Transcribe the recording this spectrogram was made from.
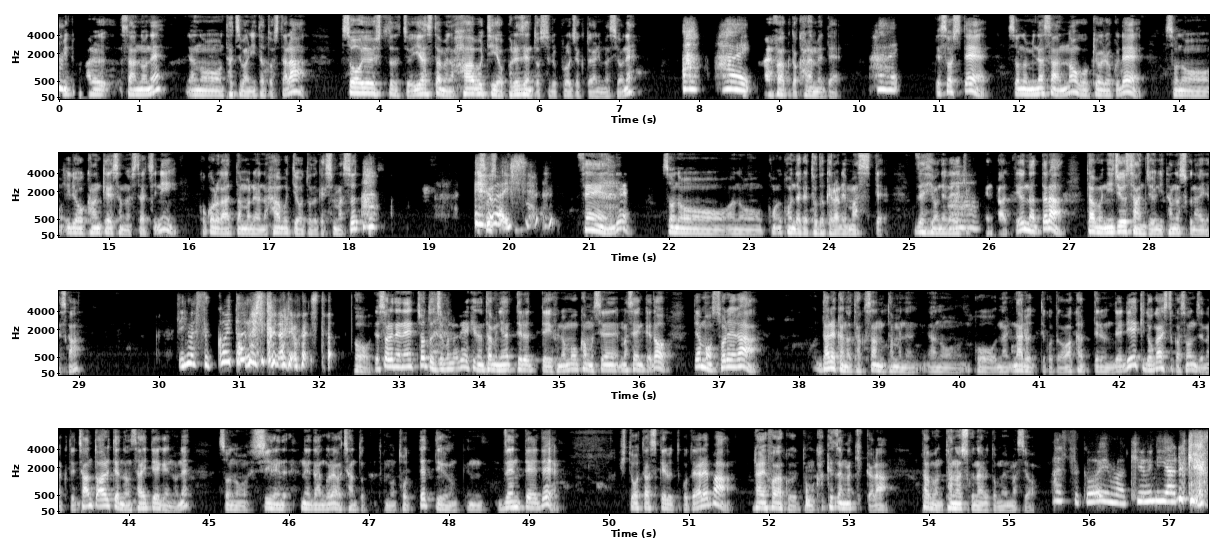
ミクマルさんのね、あの、立場にいたとしたら、そういう人たちを癒すためのハーブティーをプレゼントするプロジェクトやりますよね。あ、はい。ライフワークと絡めて。はい。で、そして、その皆さんのご協力で、その医療関係者の人たちに心が温まるようなハーブティーをお届けしますって。今一緒。1000円で、その、あの、ここんだけ届けられますって、ぜひお願いできませんかっていうんだったら、多分20、30に楽しくないですか？今すっごい楽しくなりました。そう。で、それでね、ちょっと自分の利益のためにやってるっていうふうに思うかもしれませんけど、でもそれが、誰かのたくさんのために、あの、こうな、なるってことが分かってるんで、利益度外視とか損じゃなくて、ちゃんとある程度の最低限のね、その仕入れ値段ぐらいはちゃんとあの取ってっていう前提で、人を助けるってことをやれば、ライフワークとも掛け算が効くから、多分楽しくなると思いますよ。あ、すごい、今、急にやる気が。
